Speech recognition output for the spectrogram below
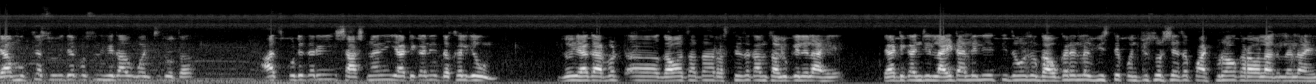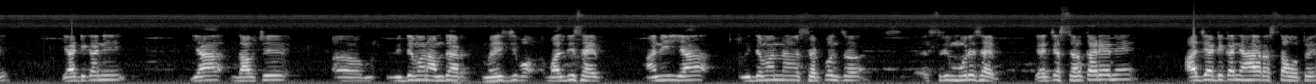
या मुख्य सुविधेपासून हे गाव वंचित होतं. आज कुठेतरी शासनाने या ठिकाणी दखल घेऊन जो या गारबट गावाचा गावाचं आता रस्त्याचं काम चालू केलेलं आहे त्या ठिकाणी लाइट आलेली आहे ती जवळजवळ गावकऱ्यांना वीस ते पंचवीस वर्षाचा पाठपुरावा करावा लागलेला आहे. या ठिकाणी या गावचे विद्यमान आमदार महेशजी बा- बालदी साहेब आणि या विद्यमान सरपंच श्री मोरे साहेब यांच्या सहकार्याने आज या ठिकाणी हा रस्ता होतोय.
